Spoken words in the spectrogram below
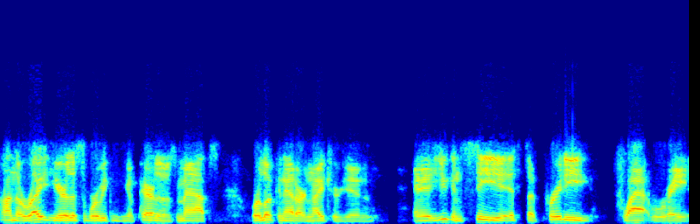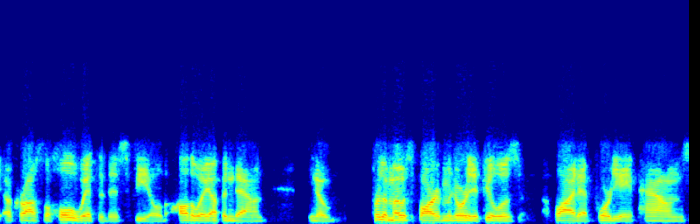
on the right here, this is where we can compare those maps. We're looking at our nitrogen. And as you can see, it's a pretty flat rate across the whole width of this field, all the way up and down. You know, for the most part, majority of the fuel was applied at 48 pounds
